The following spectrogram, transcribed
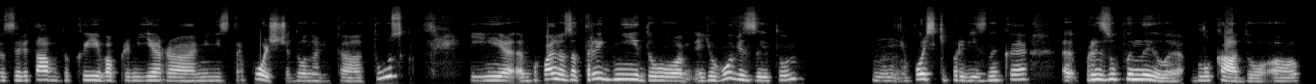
завітав до Києва прем'єр-міністр Польщі Дональд е, Туск. І е, буквально за три дні до його візиту польські перевізники е, призупинили блокаду е,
